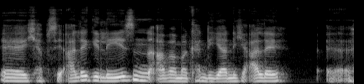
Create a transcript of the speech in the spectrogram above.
Äh, ich habe sie alle gelesen, aber man kann die ja nicht alle äh,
